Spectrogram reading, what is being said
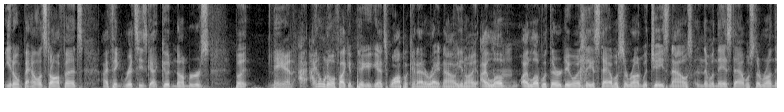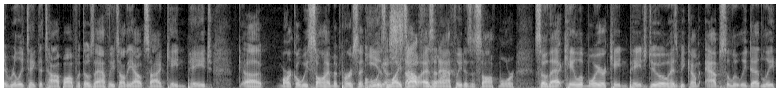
you know, balanced offense. I think Ritzy's got good numbers, but man, I, I don't know if I can pick against Wapakoneta right now. You know, I, I love I love what they're doing. They established a run with Jace Nouse, and then when they establish the run, they really take the top off with those athletes on the outside. Caden Page, uh, Marco, we saw him in person. he Oh, is yeah, lights out as an athlete as a sophomore. So that Caleb Moyer, Caden Page duo has become absolutely deadly.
